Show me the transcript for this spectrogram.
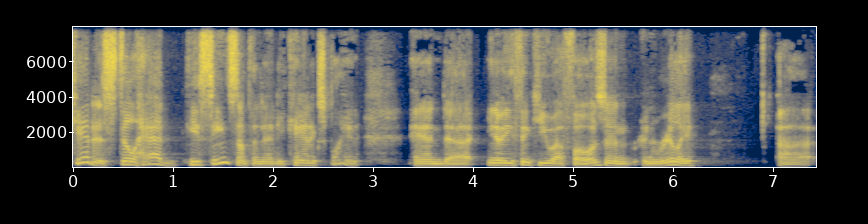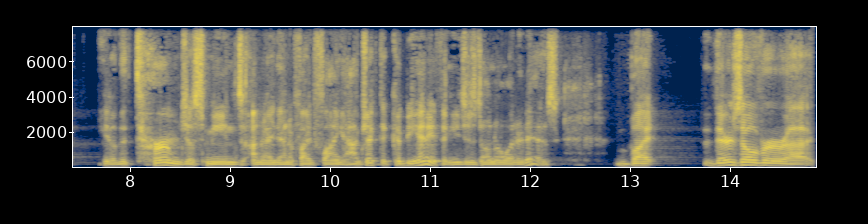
kid has still had he's seen something that he can't explain. And uh, you know you think UFOs and and really uh, you know the term just means unidentified flying object. It could be anything. You just don't know what it is. But there's over uh,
